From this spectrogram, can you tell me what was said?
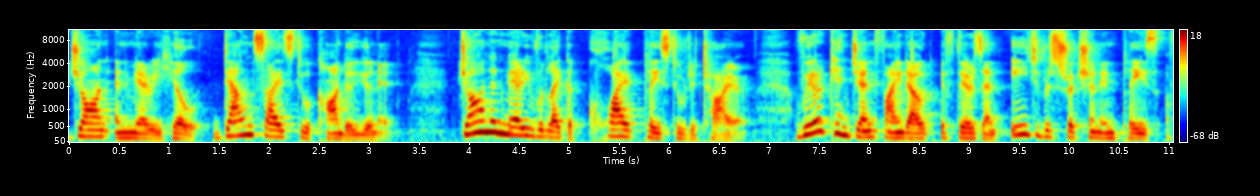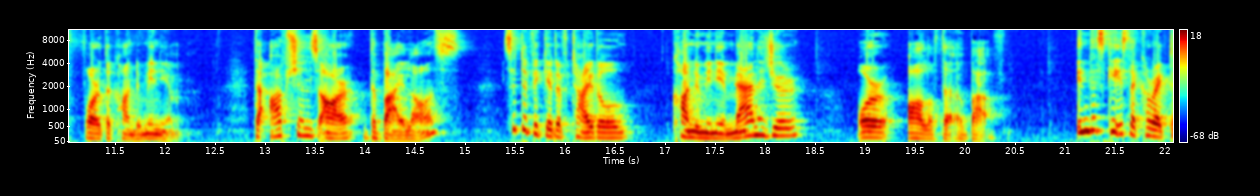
John and Mary Hill, downsize to a condo unit. John and Mary would like a quiet place to retire. Where can Jen find out if there's an age restriction in place for the condominium? The options are the bylaws, certificate of title, condominium manager, or all of the above. In this case, the correct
